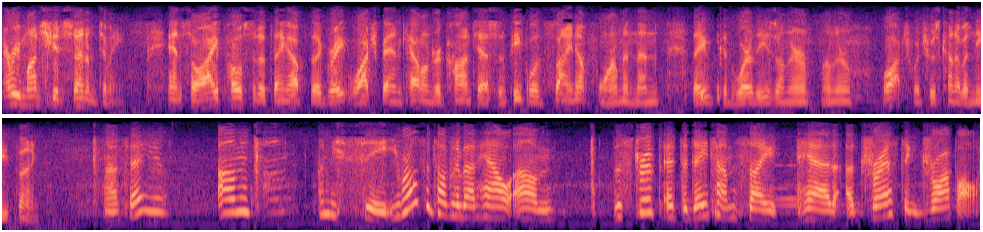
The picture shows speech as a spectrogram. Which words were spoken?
Every month she'd send them to me. And so I posted a thing up, the Great Watch Band Calendar Contest, and people would sign up for them, and then they could wear these on their on their watch, which was kind of a neat thing. I'll tell you. Um, let me see. You were also talking about how um, the strip at the daytime site had a drastic drop off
